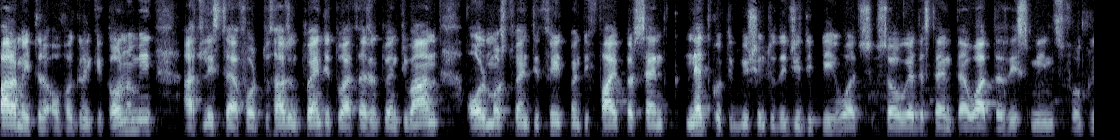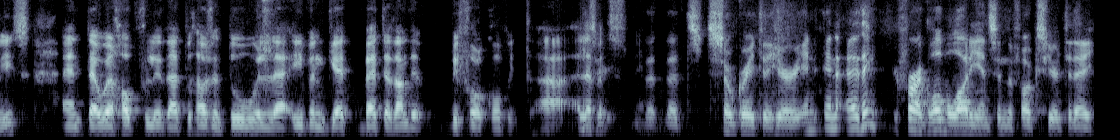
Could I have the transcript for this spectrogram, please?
parameter of a Greek economy. At least uh, for 2020 to 2021, almost 23, 25 percent net contribution to the GDP. Which, so we understand uh, what this means for Greece, and uh, we're hopefully that 2002 will uh, even get better than the before COVID uh, levels. Yeah. That, that's so great to hear. And, and I think for our global audience and the folks here today,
